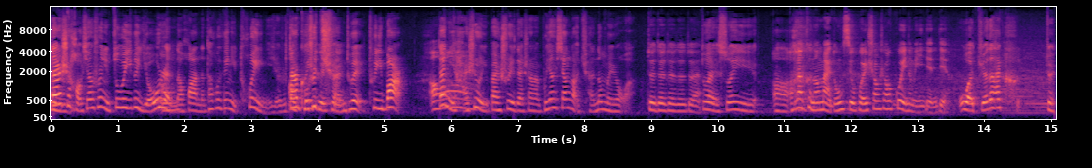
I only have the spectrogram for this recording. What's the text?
但嗯是好像说你作为一个游人的话呢，他会给你退你些税，但是不是全退，退一半儿，哦，但你还是有一半税在上面，不像香港全都没有啊。对对对对对。对，所以呃，那可能买东西会稍稍贵那么一点点。我觉得还可。对，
